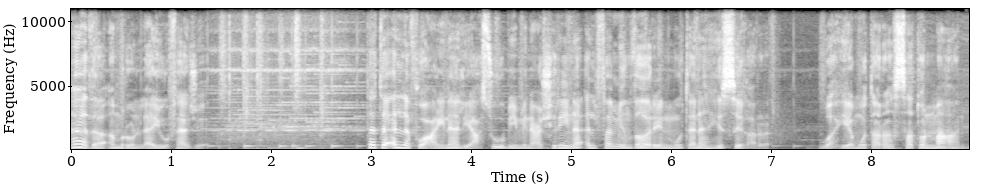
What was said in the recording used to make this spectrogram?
هذا أمر لا يفاجئ. تتألف عينا اليعسوب من عشرين ألف منظار متناهي الصغر وهي متراصة معا.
